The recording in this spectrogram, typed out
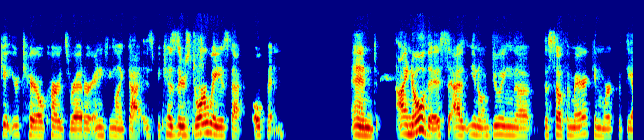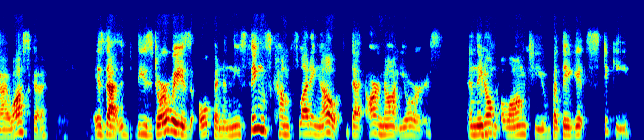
get your tarot cards read or anything like that is because there's doorways that open. And i know this as you know doing the the south american work with the ayahuasca is that these doorways open and these things come flooding out that are not yours and they don't mm-hmm. belong to you, but they get sticky.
